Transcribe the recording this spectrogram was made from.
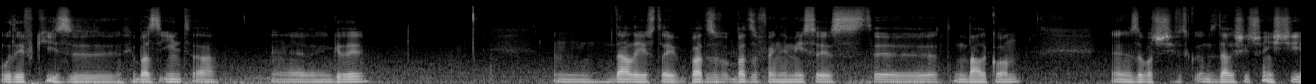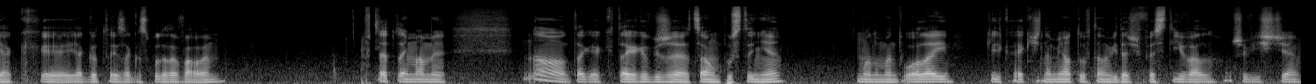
urywki z, chyba z intra e, gry. Mm, Dalej jest tutaj bardzo, bardzo fajne miejsce, jest e, ten balkon. E, Zobaczcie w, dalszej części, jak, e, jak go tutaj zagospodarowałem. W tle tutaj mamy, no, tak jak, tak jak w grze, całą pustynię. Monument Walley, kilka jakichś namiotów, tam widać festiwal oczywiście.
